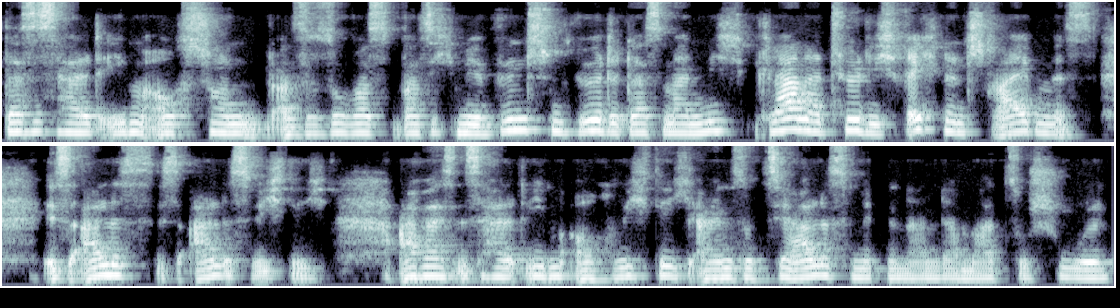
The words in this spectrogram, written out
Das ist halt eben auch schon, also sowas, was ich mir wünschen würde, dass man nicht, klar, natürlich, rechnen, schreiben ist, ist alles, ist alles wichtig. Aber es ist halt eben auch wichtig, ein soziales Miteinander mal zu schulen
